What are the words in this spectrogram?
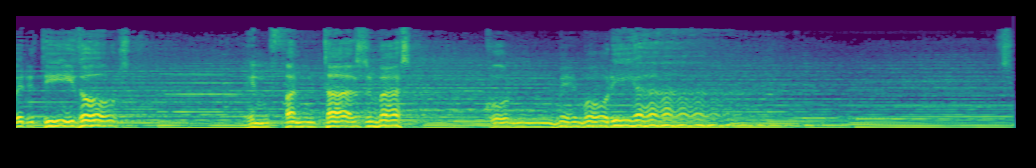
convertidos en fantasmas con memoria. Si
